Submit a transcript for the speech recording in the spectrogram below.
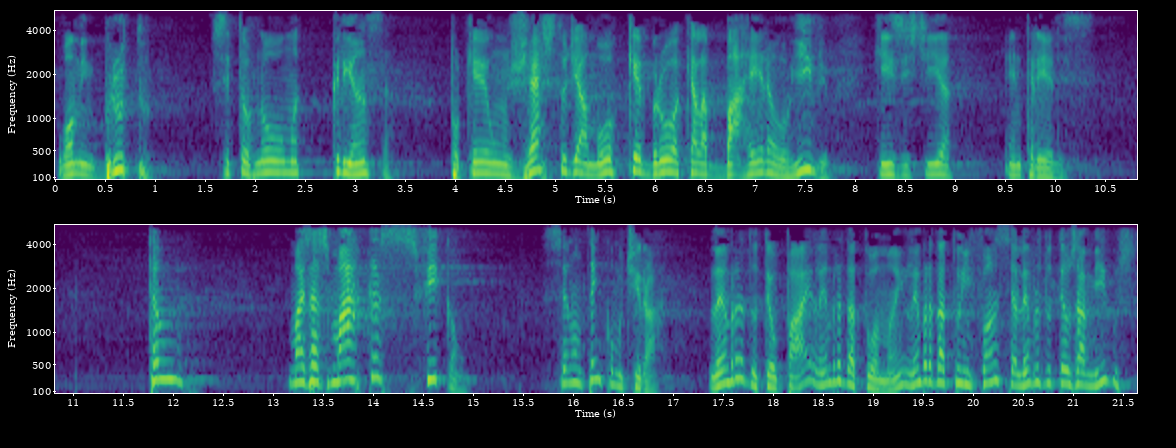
o homem bruto se tornou uma criança, porque um gesto de amor quebrou aquela barreira horrível que existia entre eles. Então, mas as marcas ficam. Você não tem como tirar. Lembra do teu pai, lembra da tua mãe, lembra da tua infância, lembra dos teus amigos.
